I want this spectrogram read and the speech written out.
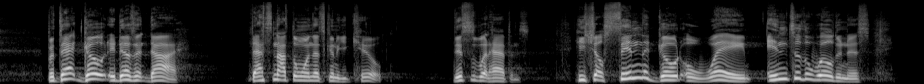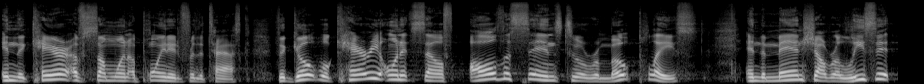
but that goat, it doesn't die. That's not the one that's going to get killed. This is what happens. He shall send the goat away into the wilderness in the care of someone appointed for the task. The goat will carry on itself all the sins to a remote place, and the man shall release it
